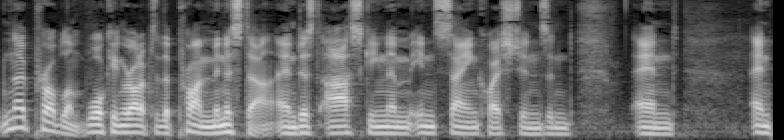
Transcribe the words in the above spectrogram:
no problem walking right up to the prime minister and just asking them insane questions and and. And,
